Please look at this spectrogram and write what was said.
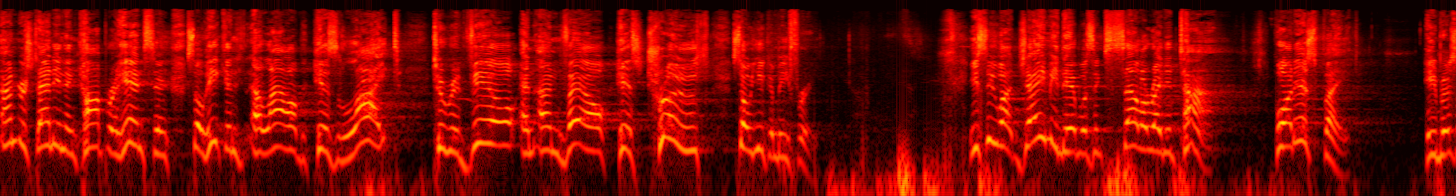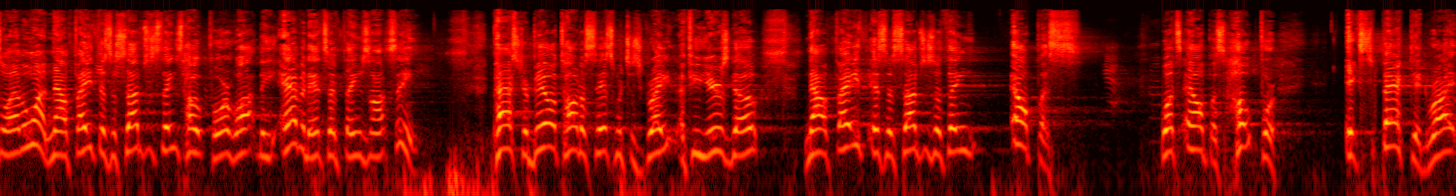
understanding and comprehension so He can allow His light to reveal and unveil His truth so you can be free. You see, what Jamie did was accelerated time. What is faith? Hebrews 11 1. Now, faith is the substance of things hoped for, what? The evidence of things not seen. Pastor Bill taught us this, which is great a few years ago. Now, faith is the substance of things help us. What's help us? Hope for, expected, right?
